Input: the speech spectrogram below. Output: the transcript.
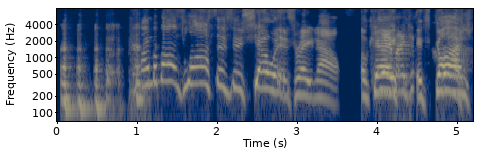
I'm about as lost as this show is right now. Okay, just it's gone. crushed.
